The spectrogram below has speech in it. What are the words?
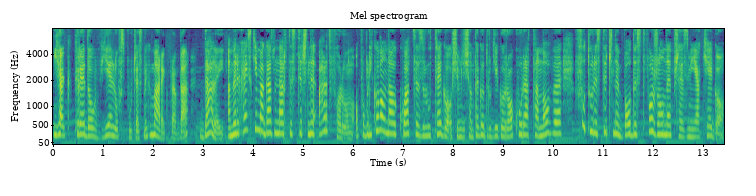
jak credo wielu współczesnych marek, prawda? Dalej, amerykański magazyn artystyczny Art Forum opublikował na okładce z lutego 1982 roku ratanowe, futurystyczne body stworzone przez Miyakiego.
